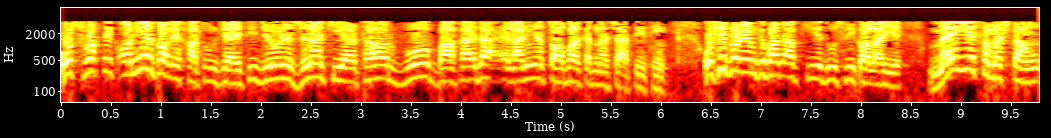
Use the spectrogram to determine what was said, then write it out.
اس وقت ایک آنیئر کال ایک خاتون کی آئی تھی جنہوں نے زنا کیا تھا اور وہ باقاعدہ اعلانیہ توبہ کرنا چاہتی تھیں۔ اسی پروگرام کے بعد آپ کی یہ دوسری کال آئی ہے۔ میں یہ سمجھتا ہوں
